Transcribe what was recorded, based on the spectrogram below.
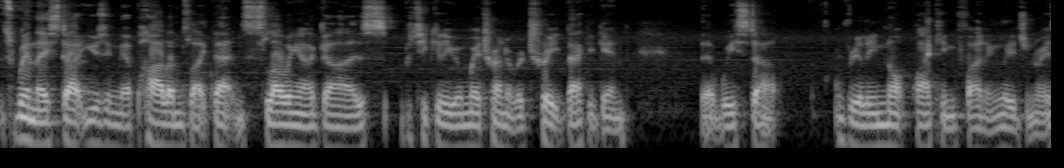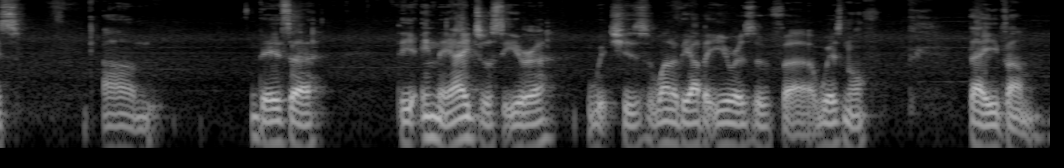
it's when they start using their pylons like that and slowing our guys, particularly when we're trying to retreat back again, that we start really not liking fighting legionaries. Um, there's a the in the Ageless era, which is one of the other eras of uh, Wesnoth, they've um,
